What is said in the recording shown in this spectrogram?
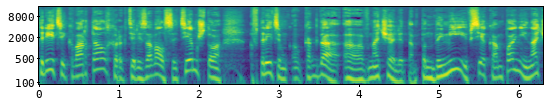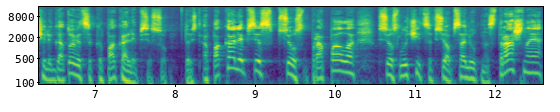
третий квартал характеризовался тем, что в третьем, когда э, в начале там, пандемии все компании начали готовиться к апокалипсису. То есть апокалипсис, все пропало, все случится, все абсолютно страшное,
